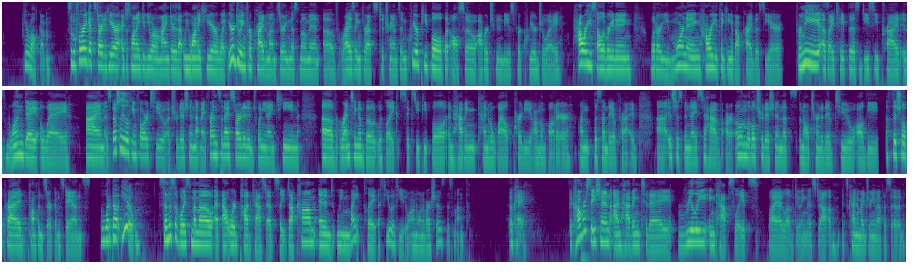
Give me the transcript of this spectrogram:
you're welcome. So before I get started here, I just want to give you a reminder that we want to hear what you're doing for Pride Month during this moment of rising threats to trans and queer people, but also opportunities for queer joy. How are you celebrating? What are you mourning? How are you thinking about Pride this year? For me, as I tape this, DC Pride is one day away. I'm especially looking forward to a tradition that my friends and I started in 2019 of renting a boat with like 60 people and having kind of a wild party on the water on the Sunday of Pride. Uh, it's just been nice to have our own little tradition that's an alternative to all the official Pride pomp and circumstance. But what about you? Send us a voice memo at outwardpodcast at slate.com, and we might play a few of you on one of our shows this month. Okay, the conversation I'm having today really encapsulates why I love doing this job. It's kind of my dream episode.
